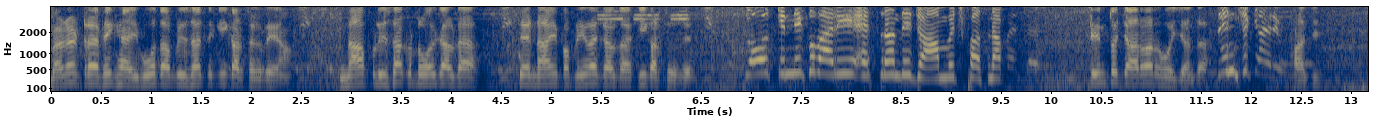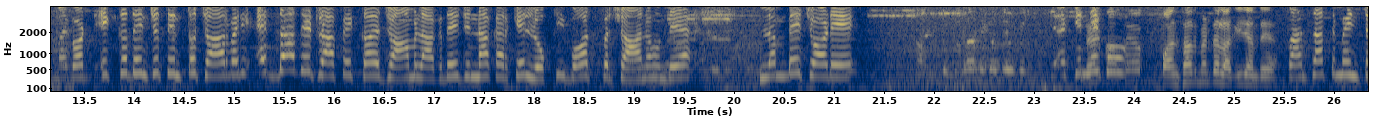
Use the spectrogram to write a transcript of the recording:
ਮੈਡਮ ਟ੍ਰੈਫਿਕ ਹੈ ਹੀ ਬਹੁਤ ਅੰਮ੍ਰਿਤਸਰ ਚ ਕੀ ਕਰ ਸਕਦੇ ਆ? ਨਾ ਪੁਲਿਸ ਦਾ ਕੰਟਰੋਲ ਚੱਲਦਾ ਤੇ ਨਾ ਹੀ ਪਬਲਿਕ ਦਾ ਚੱਲਦਾ ਕੀ ਕਰ ਸਕਦੇ ਆ? ਸੋ ਕਿੰਨੀ ਕੁ ਵਾਰੀ ਇਸ ਤਰ੍ਹਾਂ ਦੇ ਜਾਮ ਵਿੱਚ ਫਸਣਾ ਪੈਂਦਾ ਹੈ? ਤਿੰਨ ਤੋਂ ਚਾਰ ਵਾਰ ਹੋ ਹੀ ਜਾਂਦਾ। ਦਿਨ ਚ ਕਹਿ ਰਹੇ ਹੋ? ਹਾਂਜੀ। ਮਾਈ ਗॉड ਇੱਕ ਦਿਨ ਚ ਤਿੰਨ ਤੋਂ ਚਾਰ ਵਾਰੀ ਇਦਾਂ ਦੇ ਟ੍ਰੈਫਿਕ ਜਾਮ ਲੱਗਦੇ ਜਿੰਨਾ ਕਰਕੇ ਲੋਕੀ ਬਹੁਤ ਪਰੇਸ਼ਾਨ ਹੁੰਦੇ ਆ। ਲੰਬੇ ਚੌੜੇ ਇਹ ਕਿੰਨੇ ਕੁ 5-7 ਮਿੰਟ ਤਾਂ ਲੱਗ ਹੀ ਜਾਂਦੇ ਆ। 5-7 ਮਿੰਟ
